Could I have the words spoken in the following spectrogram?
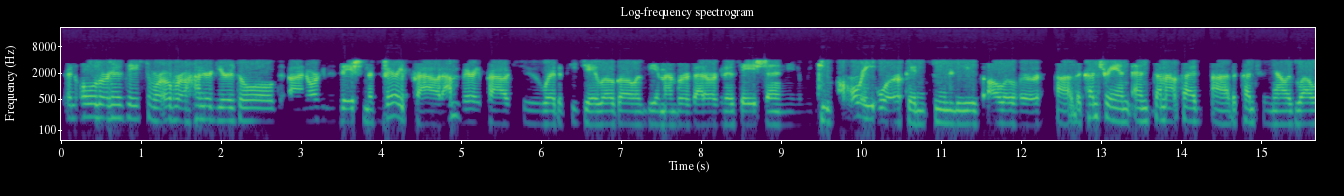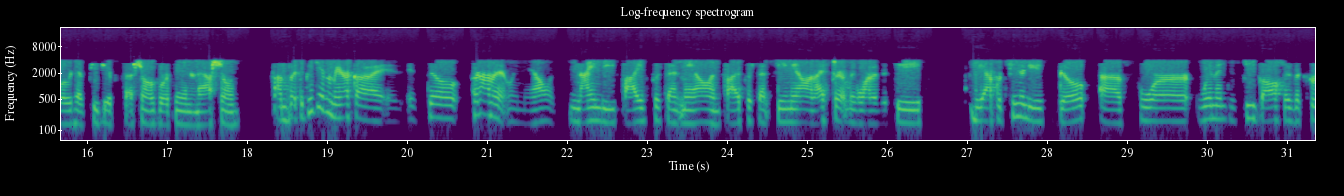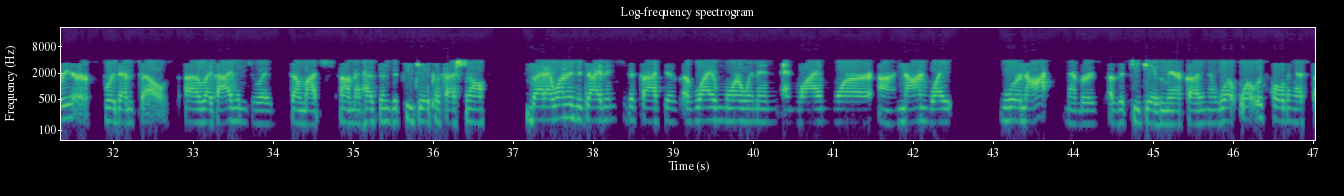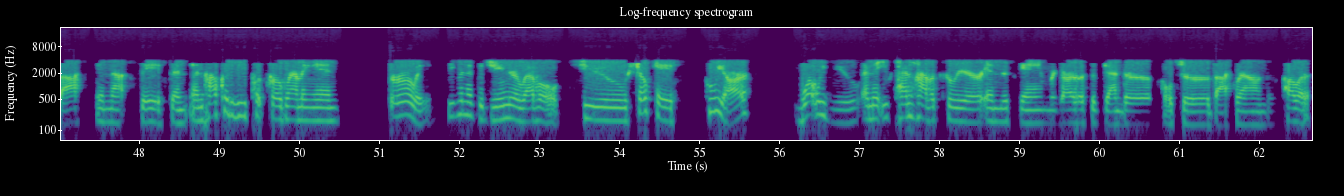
an old organization. We're over a hundred years old. Uh, an organization that's very proud. I'm very proud to wear the PGA logo and be a member of that organization. You know, do great work in communities all over uh, the country and and some outside uh, the country now as well, where we have PGA professionals working internationally. Um, but the PGA of America is, is still predominantly male. It's 95% male and 5% female. And I certainly wanted to see the opportunities built uh, for women to see golf as a career for themselves, uh, like I've enjoyed so much. Um, my husband's a PGA professional, but I wanted to dive into the fact of, of why more women and why more uh, non-white were not members of the PGA of America. You know, what what was holding us back in that space, and and how could we put programming in early, even at the junior level, to showcase who we are what we do and that you can have a career in this game regardless of gender, culture, background, or color.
